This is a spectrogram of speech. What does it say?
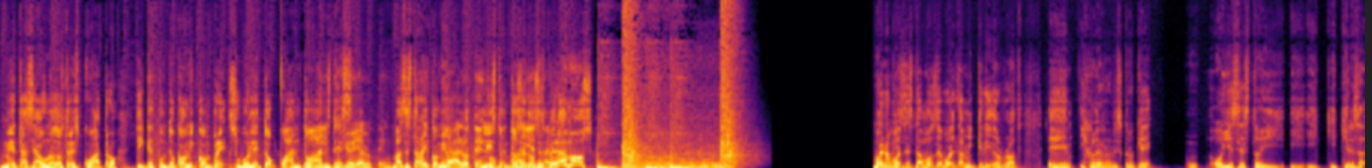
métase a 1234ticket.com y compre su boleto cuanto Listo, antes. yo ya lo tengo. ¿Vas a estar ahí conmigo? Ya lo tengo. Listo, entonces Ahí los esperamos. Bueno, pues estamos de vuelta, mi querido Rod. Eh, híjole, Roris, creo que oyes esto y, y- y- y quieres a-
